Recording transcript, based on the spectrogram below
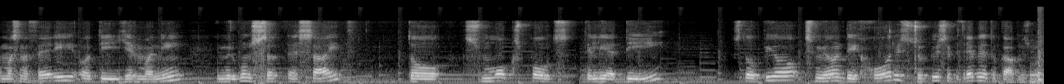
μας αναφέρει ότι οι Γερμανοί δημιουργούν σ- ε, site το smokespots.de στο οποίο σημειώνονται οι χώρες στους οποίους επιτρέπεται το κάπνισμα.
